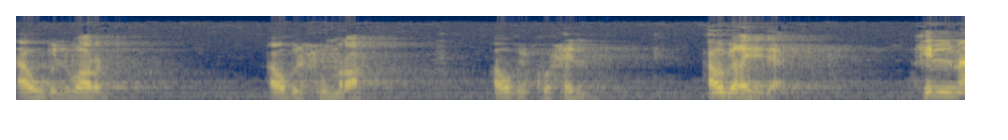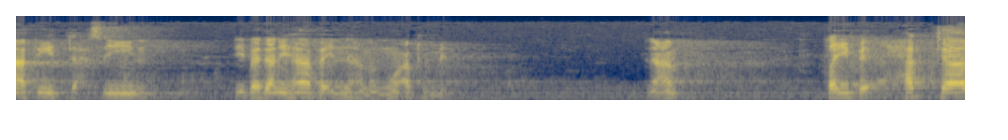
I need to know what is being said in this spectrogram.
أو بالورد أو بالحمرة أو بالكحل أو بغير ذلك. كل ما فيه التحسين لبدنها فإنها ممنوعة منه. نعم. طيب حتى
